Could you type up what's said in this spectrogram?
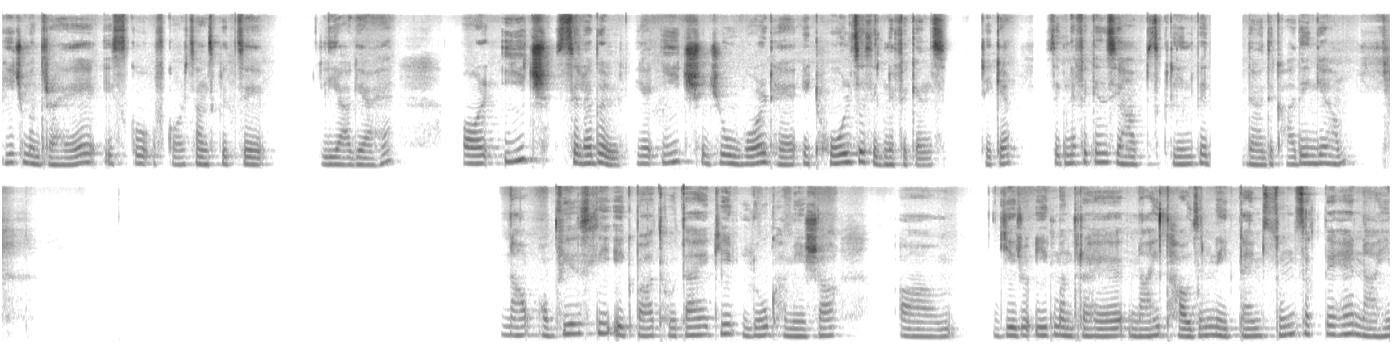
बीज मंत्र है इसको ऑफ़ कोर्स संस्कृत से लिया गया है और ईच सिलेबल या ईच जो वर्ड है इट होल्ड्स अ सिग्निफिकेंस ठीक है? सिग्निफिकेंस यहाँ स्क्रीन पे दिखा देंगे हम। नाउ ऑब्वियसली एक बात होता है कि लोग हमेशा आ, ये जो एक मंत्र है ना ही थाउज़ेंड एट टाइम सुन सकते हैं ना ही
